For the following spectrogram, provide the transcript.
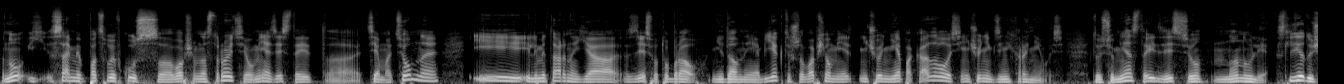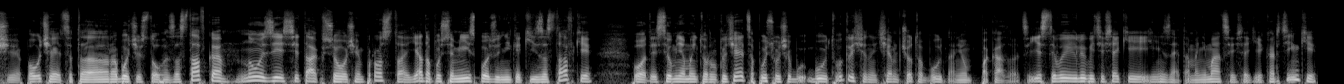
ну, сами под свой вкус, э, в общем, настройте. У меня здесь стоит э, тема темная, и элементарно я здесь вот убрал недавние объекты, чтобы вообще у меня ничего не показывалось и ничего нигде не хранилось. То есть у меня стоит здесь все на нуле. Следующее, получается, это рабочий стол и заставка. Ну, здесь и так все очень просто. Я, допустим, не использую никакие заставки. Вот, если у меня монитор выключается, пусть лучше будет выключен, чем что-то будет на нем показываться. Если вы любите всякие, я не знаю, там анимации, всякие картинки,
